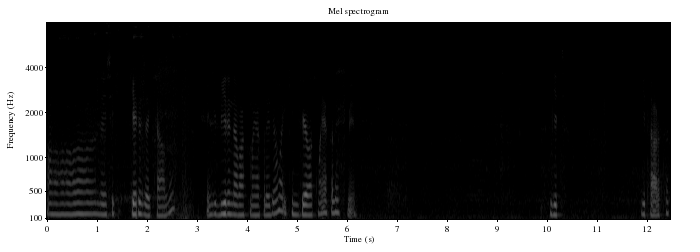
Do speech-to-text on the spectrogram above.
Aa, neyse ki geri zekalı. Çünkü birine bakmaya akıl ediyor ama ikinciye bakmaya akıl etmiyor. Git. Git artık.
